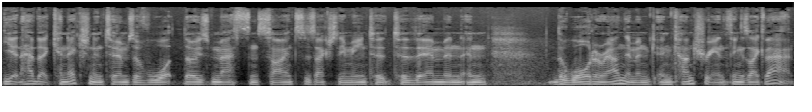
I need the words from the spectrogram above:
yet have that connection in terms of what those maths and sciences actually mean to, to them and, and the world around them and, and country and things like that?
